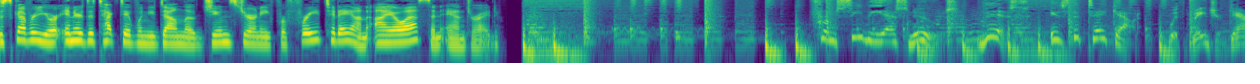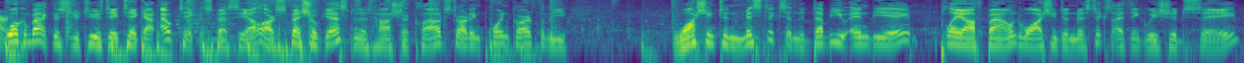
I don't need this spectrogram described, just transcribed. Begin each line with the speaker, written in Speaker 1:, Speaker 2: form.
Speaker 1: Discover your inner detective when you download June's Journey for free today on iOS and Android.
Speaker 2: From CBS News, this is The Takeout with Major Garrett.
Speaker 3: Welcome back. This is your Tuesday Takeout Outtake Especial. Our special guest, Natasha Cloud, starting point guard for the Washington Mystics and the WNBA. Playoff bound Washington Mystics, I think we should say.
